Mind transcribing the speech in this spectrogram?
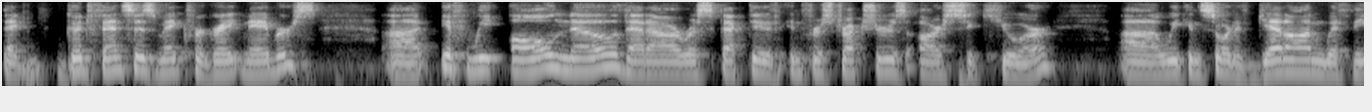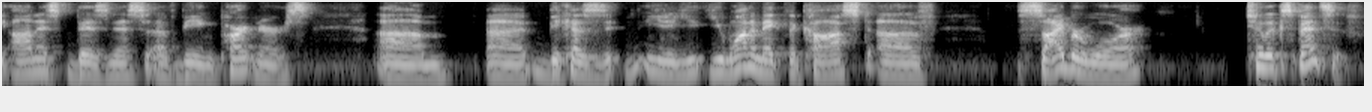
that good fences make for great neighbors. Uh, if we all know that our respective infrastructures are secure, uh, we can sort of get on with the honest business of being partners um, uh, because you, you, you want to make the cost of cyber war too expensive.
